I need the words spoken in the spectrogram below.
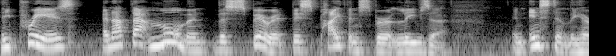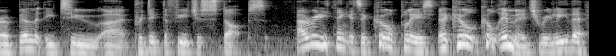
He prays, and at that moment, the spirit, this Python spirit, leaves her. And instantly, her ability to uh, predict the future stops. I really think it's a cool place, a cool, cool image. Really, the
